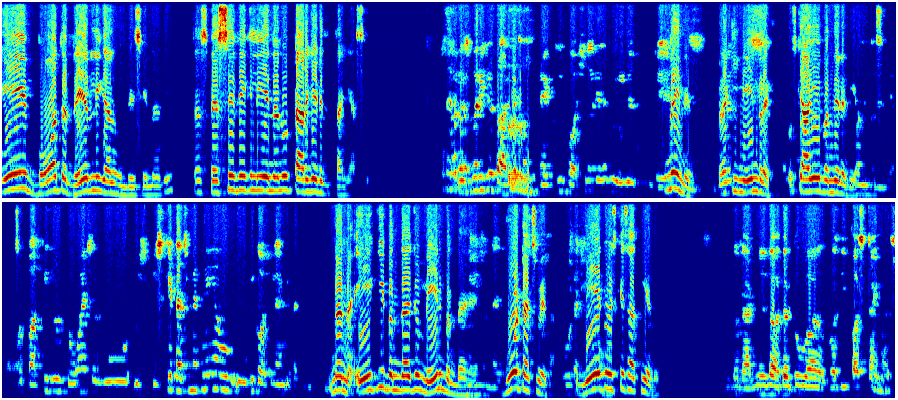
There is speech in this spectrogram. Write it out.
ਇਹ ਬਹੁਤ ਰੇਅਰਲੀ ਗੱਲ ਹੁੰਦੀ ਸੀ ਇਹਨਾਂ ਦੀ ਤਾਂ ਸਪੈਸੀਫਿਕਲੀ ਇਹਨਾਂ ਨੂੰ ਟਾਰਗੇਟ ਦਿੱਤਾ ਗਿਆ ਸੀ सर इस बार जो टारगेट डायरेक्टली क्वेश्चन ले रहे हैं नहीं नहीं डायरेक्टली नहीं डायरेक्ट उसके आगे ही बंदे ने दिया और बाकी जो दो हैं सर वो इस, इसके टच में थे या वो वो भी कौशल के टच में ना ना एक ही बंदा जो मेन बंदा है थे? वो टच में था ये तो इसके साथ ही है तो that means the other two were the first timers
